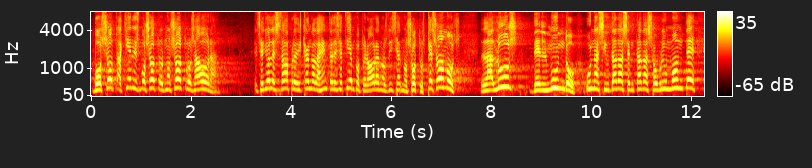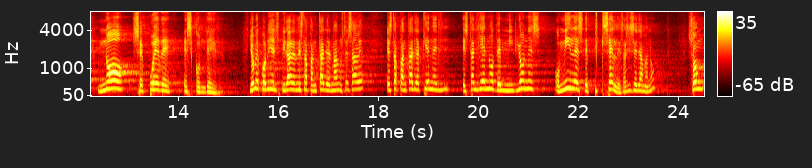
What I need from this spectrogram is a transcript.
Vosotros, ¿a quiénes vosotros? Nosotros ahora. El Señor les estaba predicando a la gente de ese tiempo, pero ahora nos dice a nosotros, ¿qué somos? La luz del mundo. Una ciudad asentada sobre un monte no se puede esconder. Yo me ponía a inspirar en esta pantalla, hermano. Usted sabe, esta pantalla tiene, está lleno de millones o miles de píxeles, así se llama, ¿no? Son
